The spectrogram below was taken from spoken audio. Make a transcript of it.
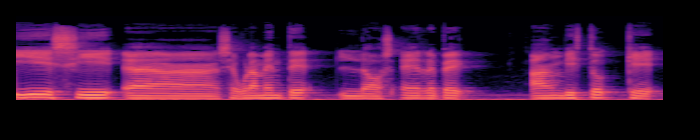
Y si eh, seguramente los ERP han visto que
